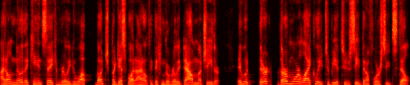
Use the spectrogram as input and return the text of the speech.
I don't know that Kansas State can really go up much, but guess what? I don't think they can go really down much either it would they're they're more likely to be a two seed than a four seed still.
